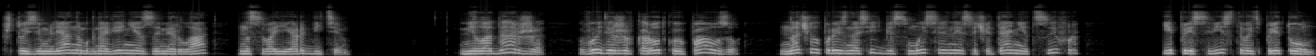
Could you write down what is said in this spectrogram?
что Земля на мгновение замерла на своей орбите. Мелодар же, выдержав короткую паузу, начал произносить бессмысленные сочетания цифр и присвистывать при том.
